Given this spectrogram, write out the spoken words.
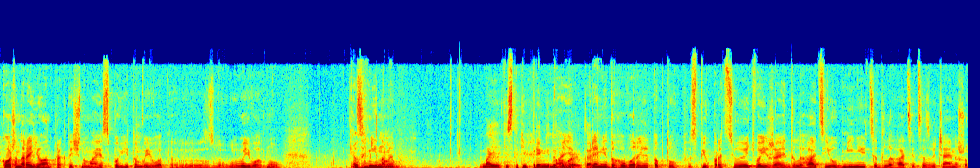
кожен район практично має з повітом воєвод... е, з воєвод... ну, з гмінами Має якісь такі прямі договори. має так? прямі договори, тобто співпрацюють, виїжджають делегації, обмінюються делегації. Це, звичайно, що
